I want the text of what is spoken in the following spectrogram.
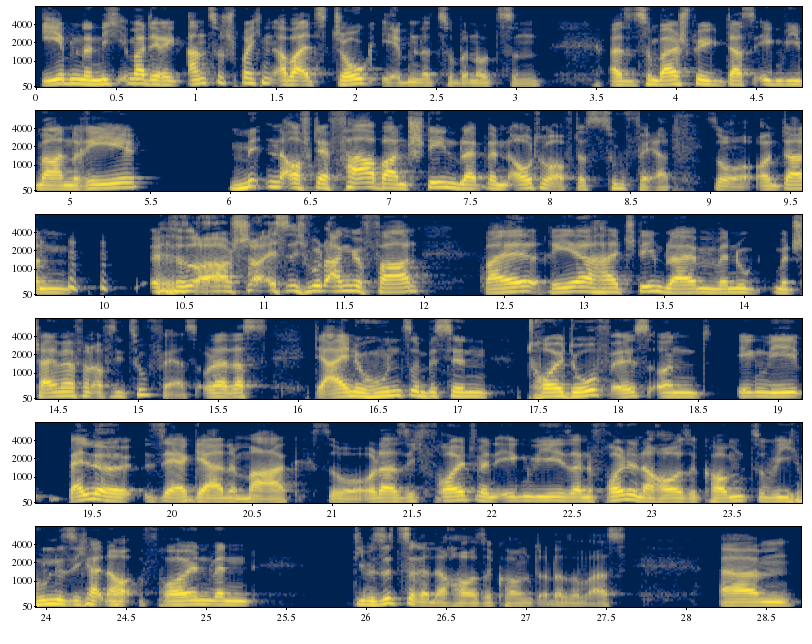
Ebene nicht immer direkt anzusprechen, aber als Joke-Ebene zu benutzen. Also zum Beispiel, dass irgendwie mal ein Reh mitten auf der Fahrbahn stehen bleibt, wenn ein Auto auf das zufährt. So, und dann so, oh, scheiße, ich wurde angefahren. Weil Rehe halt stehen bleiben, wenn du mit Scheinwerfern auf sie zufährst. Oder dass der eine Hund so ein bisschen treu doof ist und irgendwie Bälle sehr gerne mag. So. Oder sich freut, wenn irgendwie seine Freundin nach Hause kommt. So wie Hunde sich halt noch freuen, wenn die Besitzerin nach Hause kommt oder sowas. Ähm,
